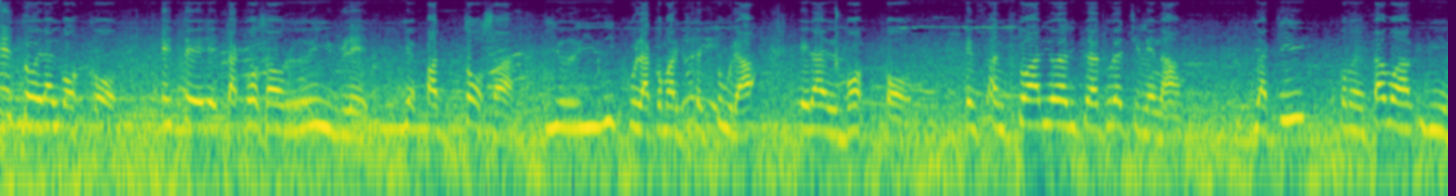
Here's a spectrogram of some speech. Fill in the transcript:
Esto el Bosco, este, esta cosa horrible y espantosa y ridícula como arquitectura era el Bosco, el santuario de la literatura chilena. Y aquí comenzamos a vivir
